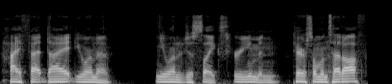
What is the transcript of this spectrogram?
high fat diet, you want to you want to just like scream and tear someone's head off.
